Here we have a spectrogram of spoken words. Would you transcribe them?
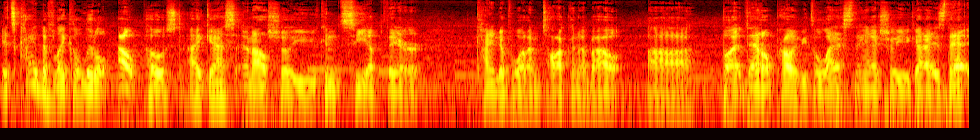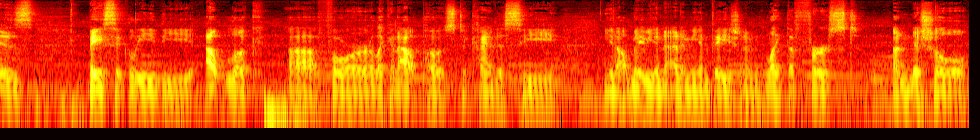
It's kind of like a little outpost, I guess, and I'll show you. You can see up there kind of what I'm talking about. Uh, but that'll probably be the last thing I show you guys. That is basically the outlook uh, for like an outpost to kind of see, you know, maybe an enemy invasion, like the first initial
